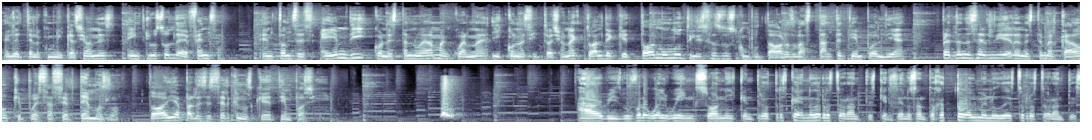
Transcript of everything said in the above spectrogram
el de telecomunicaciones e incluso el de defensa. Entonces, AMD con esta nueva mancuerna y con la situación actual de que todo el mundo utiliza sus computadoras bastante tiempo del día, pretende ser líder en este mercado que pues aceptémoslo. Todavía parece ser que nos quede tiempo así. Arby's, Buffalo Wild Wings, Sonic, entre otras cadenas de restaurantes que se nos antoja todo el menú de estos restaurantes,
